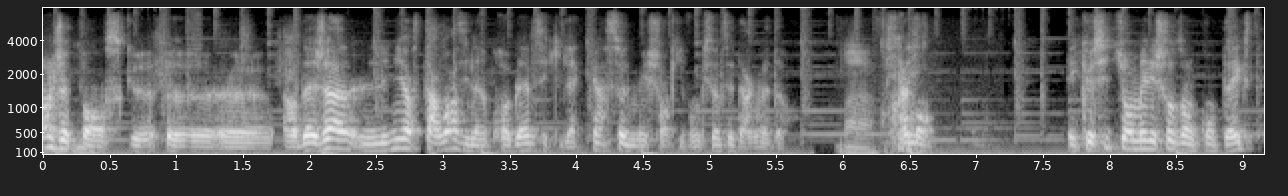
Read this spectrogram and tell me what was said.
Moi, je pense que. Euh, euh, alors, déjà, l'univers Star Wars, il a un problème, c'est qu'il a qu'un seul méchant qui fonctionne, c'est Dark Vador. Voilà. Vraiment. Et que si tu remets les choses dans le contexte,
